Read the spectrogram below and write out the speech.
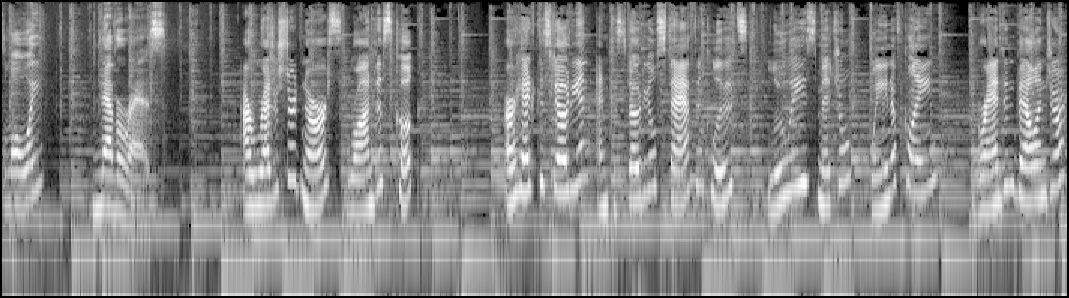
Floyd Neverez, our registered nurse, Rondis Cook, our head custodian and custodial staff includes Louise Mitchell, Queen of Clean, Brandon Bellinger,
